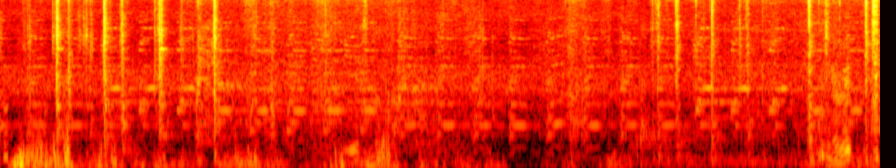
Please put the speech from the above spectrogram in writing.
Тут. Є тут.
